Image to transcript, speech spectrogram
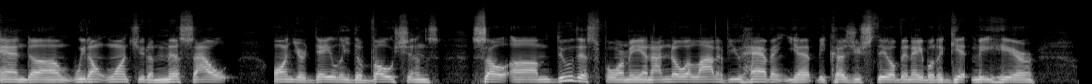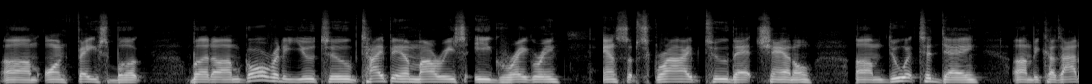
and um, we don't want you to miss out on your daily devotions. So um, do this for me. And I know a lot of you haven't yet because you've still been able to get me here um, on Facebook. But um, go over to YouTube, type in Maurice E. Gregory, and subscribe to that channel. Um, do it today um, because I,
